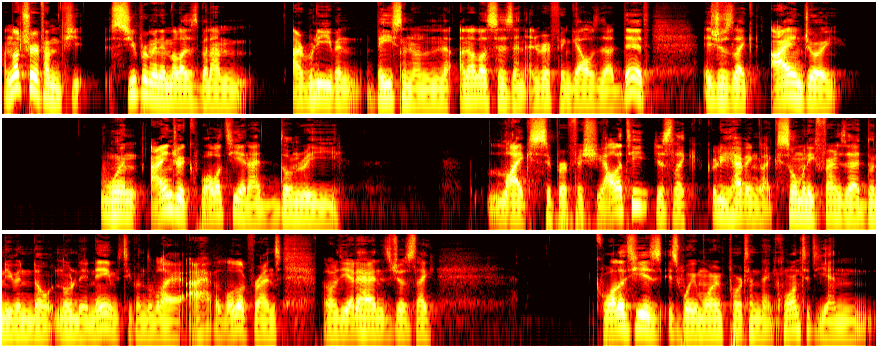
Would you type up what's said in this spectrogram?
I'm not sure if I'm f- super minimalist, but I'm I really even based on analysis and everything else that I did, it's just like I enjoy when I enjoy quality and I don't really like superficiality, just like really having like so many friends that I don't even know know their names, even though like I have a lot of friends. But on the other hand, it's just like quality is, is way more important than quantity and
